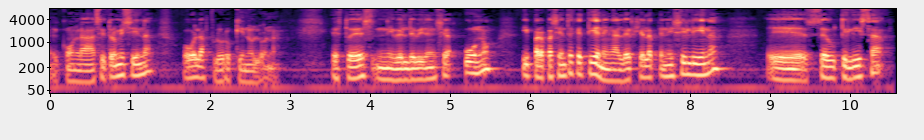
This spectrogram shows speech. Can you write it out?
eh, con la acitromicina o la fluoroquinolona. Esto es nivel de evidencia 1 y para pacientes que tienen alergia a la penicilina, eh, se utiliza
